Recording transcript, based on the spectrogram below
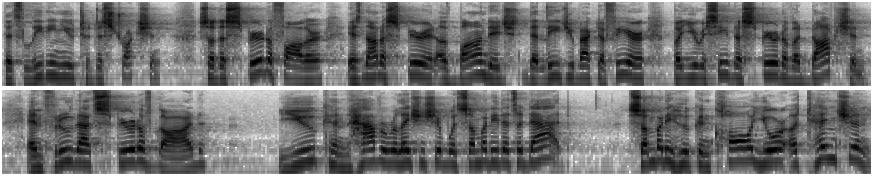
that's leading you to destruction. So, the spirit of father is not a spirit of bondage that leads you back to fear, but you receive the spirit of adoption. And through that spirit of God, you can have a relationship with somebody that's a dad somebody who can call your attention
